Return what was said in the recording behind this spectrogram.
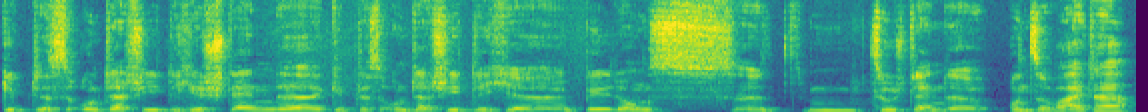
gibt es unterschiedliche Stände, gibt es unterschiedliche Bildungszustände und so weiter.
